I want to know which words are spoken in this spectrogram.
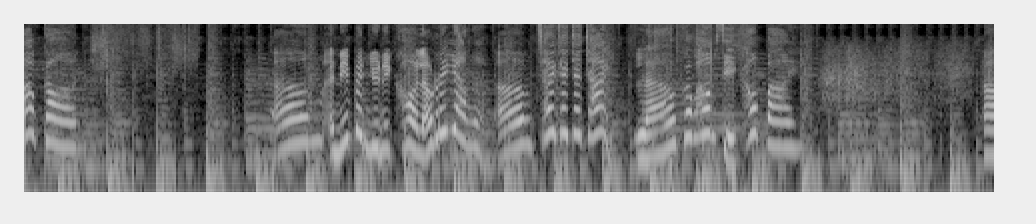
าพก่อนอมอันนี้เป็นยูนิคอร์แล้วหรือยังอะอืมใช่ใช่ใช่ใช่แล้วก็เพิ่มสีเข้าไปอ่า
